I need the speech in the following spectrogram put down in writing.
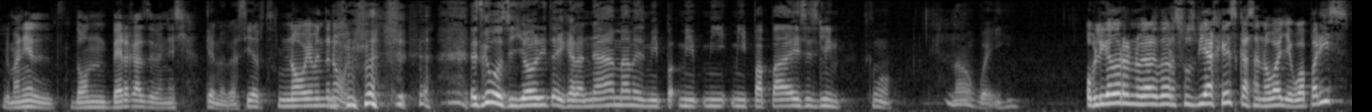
Grimani el don Vergas de Venecia. Que no era cierto. No, obviamente no, güey. es como si yo ahorita dijera, nah, mames, mi, mi, mi, mi papá es Slim. Es como, no, güey. Obligado a renovar sus viajes, Casanova llegó a París,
